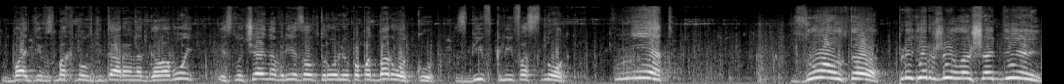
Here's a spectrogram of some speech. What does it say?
Бадди взмахнул гитарой над головой и случайно врезал троллю по подбородку, сбив Клиффа с ног. «Нет!» «Золото! Придержи лошадей!»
